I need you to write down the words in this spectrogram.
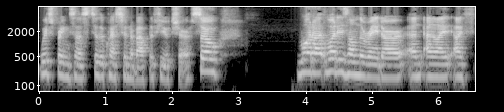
Which brings us to the question about the future. So, what I, what is on the radar? And, and I I've,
